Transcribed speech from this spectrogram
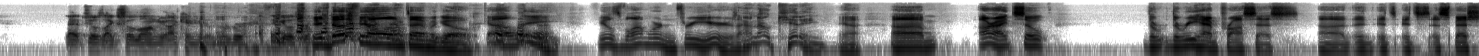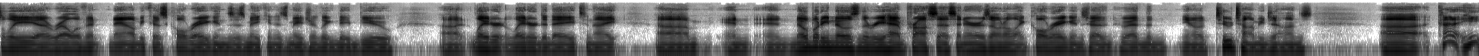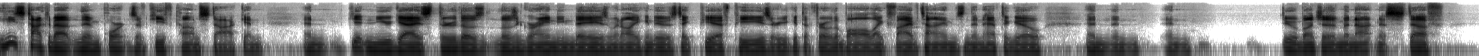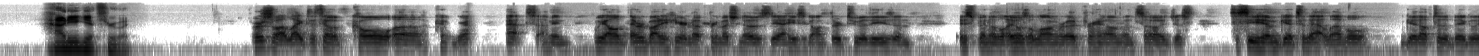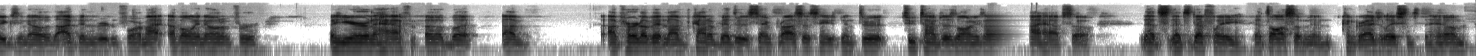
That feels like so long ago. I can't even remember. I think it was. It does feel a long time ago. Golly. Feels a lot more than three years. I'm no kidding. Yeah. Um, all right. So the the rehab process, uh, it, it's it's especially uh, relevant now because Cole Ragans is making his major league debut uh, later later today tonight. Um, and and nobody knows the rehab process in Arizona like Cole Ragans, who had who had the you know two Tommy Johns. Uh, kind of he, he's talked about the importance of Keith Comstock and and getting you guys through those those grinding days when all you can do is take PFPs or you get to throw the ball like five times and then have to go and and and do a bunch of monotonous stuff. How do you get through it? First of all, I'd like to tell Cole, uh, congrats. I mean, we all, everybody here know, pretty much knows, yeah, he's gone through two of these and it's been, a, it was a long road for him. And so it just to see him get to that level, get up to the big leagues, you know, I've been rooting for him. I, I've only known him for a year and a half, uh, but I've, I've heard of it and I've kind of been through the same process and he's been through it two times as long as I, I have. So that's, that's definitely, that's awesome. And congratulations to him.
